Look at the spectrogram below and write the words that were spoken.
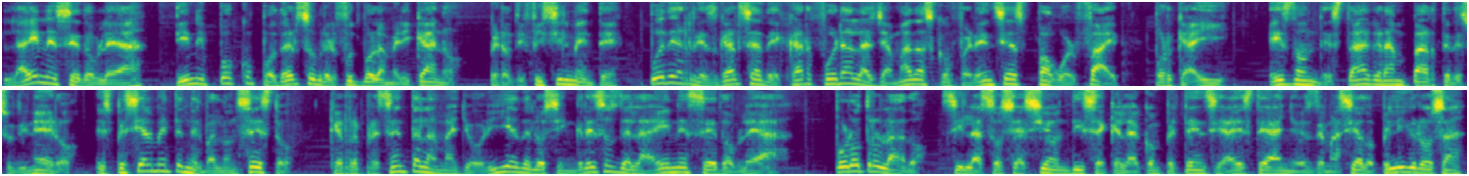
La NCAA tiene poco poder sobre el fútbol americano, pero difícilmente puede arriesgarse a dejar fuera las llamadas conferencias Power 5, porque ahí es donde está gran parte de su dinero, especialmente en el baloncesto, que representa la mayoría de los ingresos de la NCAA. Por otro lado, si la asociación dice que la competencia este año es demasiado peligrosa,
